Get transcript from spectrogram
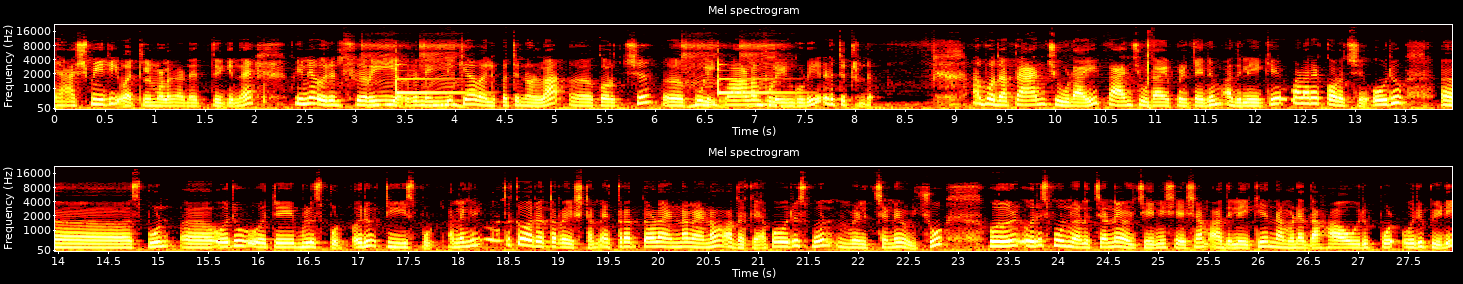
കാശ്മീരി വറ്റൽമുളകാണ് എടുത്തിരിക്കുന്നത്. പിന്നെ ഒരു ചെറിയ ഒരു നെല്ലിക്ക വലുപ്പത്തിനുള്ള കുറച്ച് പുളി വാളം പുളിയും കൂടി എടുത്തിട്ടുണ്ട്. അപ്പോൾ അതാ പാൻ ചൂടായി പാൻ ചൂടായപ്പോഴത്തേനും അതിലേക്ക് വളരെ കുറച്ച് ഒരു സ്പൂൺ ഒരു ടേബിൾ സ്പൂൺ ഒരു ടീസ്പൂൺ അല്ലെങ്കിൽ അതൊക്കെ ഓരോരുത്തരുടെ ഇഷ്ടം എത്രത്തോളം എണ്ണ വേണോ അതൊക്കെ. അപ്പോൾ ഒരു സ്പൂൺ വെളിച്ചെണ്ണ ഒഴിച്ചു. ഒരു സ്പൂൺ വെളിച്ചെണ്ണ ഒഴിച്ചതിന് ശേഷം അതിലേക്ക് നമ്മുടെ ദഹ ഒരു ഒരു പിടി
